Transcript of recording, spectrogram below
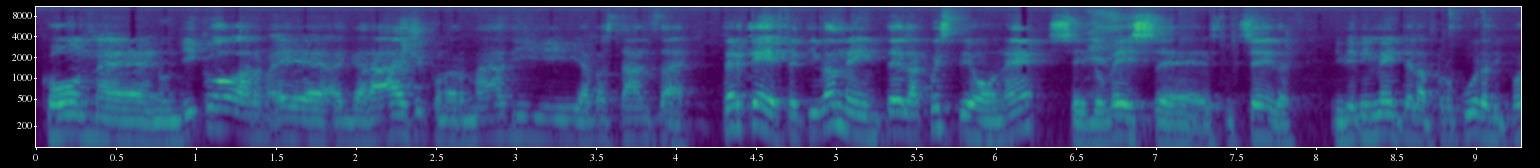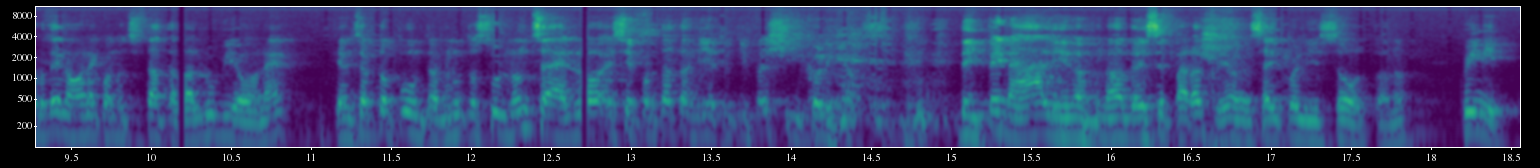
con, eh, non dico ar- eh, garage, con armadi abbastanza... eh, perché effettivamente la questione, se dovesse succedere, mi viene in mente la procura di Pordenone quando c'è stata l'alluvione, che a un certo punto è venuto sul noncello e si è portata via tutti i fascicoli no? dei penali, no? No, delle separazioni, sai quelli sotto, no? Quindi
